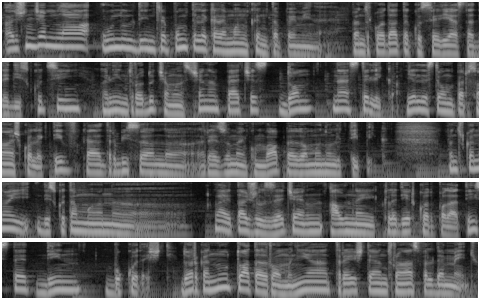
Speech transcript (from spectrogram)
Ajungem la unul dintre punctele care mă încântă pe mine, pentru că odată cu seria asta de discuții îl introducem în scenă pe acest domn Neastelică. El este un personaj colectiv care ar trebui să-l rezume cumva pe românul tipic. Pentru că noi discutăm în uh, la etajul 10 al unei clădiri corporatiste din București. Doar că nu toată România trăiește într-un astfel de mediu.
